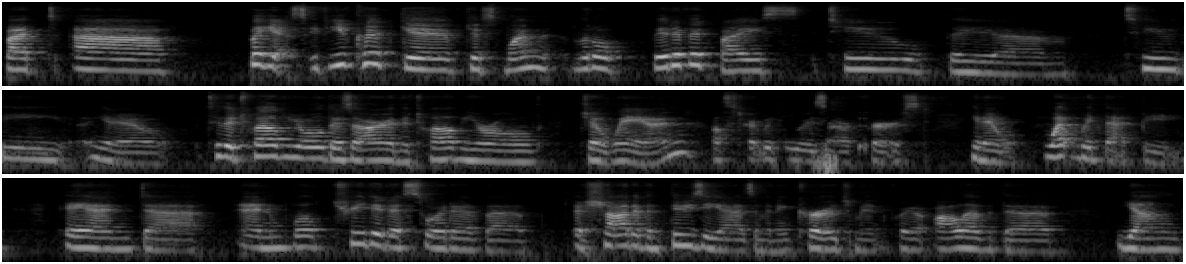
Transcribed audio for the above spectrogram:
but uh, but yes, if you could give just one little bit of advice to the um, to the you know to the twelve year old Azar and the twelve year old Joanne. I'll start with you Azar first. You know what would that be? And uh, and we'll treat it as sort of a, a shot of enthusiasm and encouragement for all of the young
